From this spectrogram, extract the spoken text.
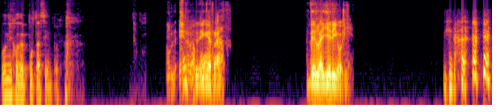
Un hijo de puta siempre. Un héroe de guerra. Del ayer y hoy.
